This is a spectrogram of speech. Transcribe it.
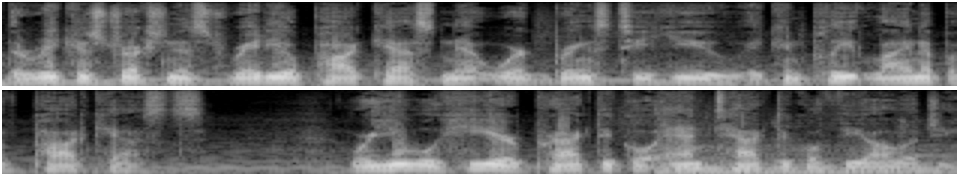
The Reconstructionist Radio Podcast Network brings to you a complete lineup of podcasts where you will hear practical and tactical theology.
